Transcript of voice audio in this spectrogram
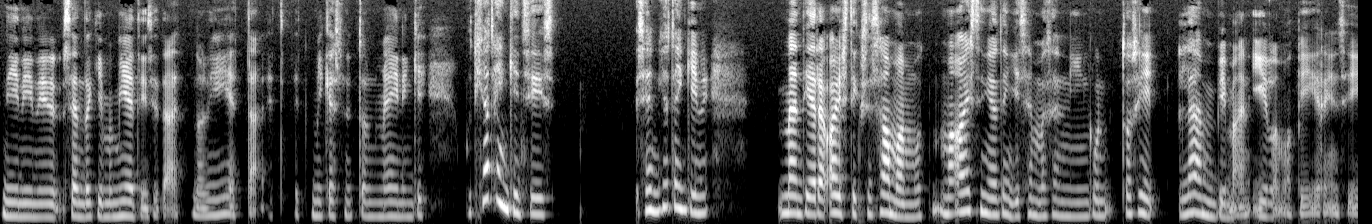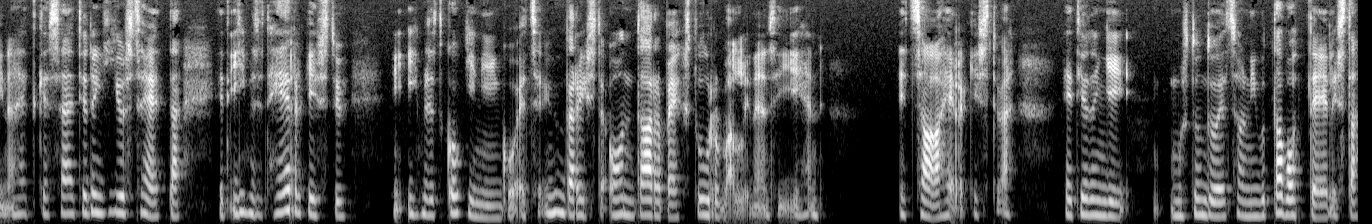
Niin, niin, niin sen takia mä mietin sitä, että no niin, että, että, että mikäs nyt on meininki. Mutta jotenkin siis, sen jotenkin, mä en tiedä aistiko se saman, mutta mä aistin jotenkin semmoisen niin tosi lämpimän ilmapiirin siinä hetkessä. Että jotenkin just se, että, että ihmiset herkisty, niin ihmiset koki, niin kuin, että se ympäristö on tarpeeksi turvallinen siihen, että saa herkistyä. Että jotenkin musta tuntuu, että se on niin kuin tavoitteellista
